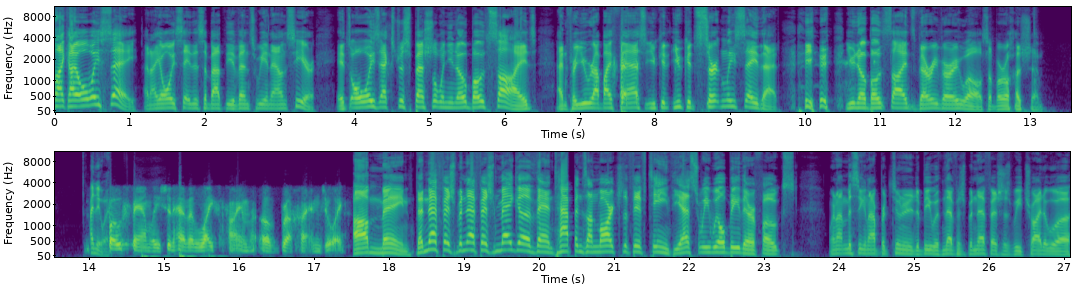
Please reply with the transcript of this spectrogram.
like I always say, and I always say this about the events we announce here, it's always extra special when you know both sides. And for you, Rabbi Fass, you could you could certainly say that. you know both sides very, very well. So Baruch Hashem. Anyway, both families should have a lifetime of bracha and joy. Amen. The Nefesh B'Nefesh mega event happens on March the 15th. Yes, we will be there, folks. We're not missing an opportunity to be with Nefesh B'Nefesh as we try to uh,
